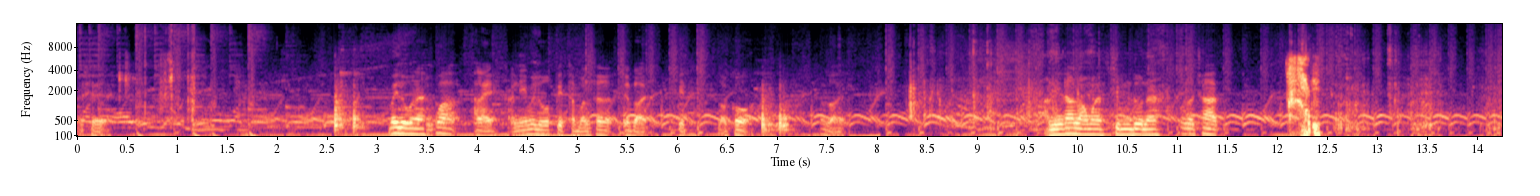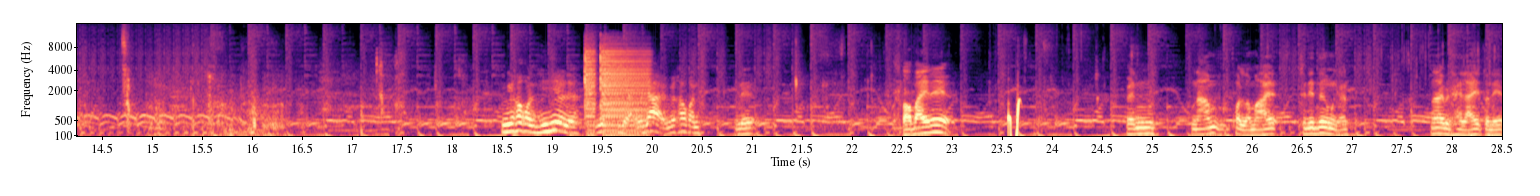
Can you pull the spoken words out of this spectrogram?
โอเคไม่รู้นะว่าอะไร อันนี้ไม่รู้ปิดสปอนเซอร์เรียบร้อย ปิดโลโก้เรียบร้อย อันนี้เราลองมาชิมดูนะรสชาติ ไม่เข้ากันที่เฮียเลยไม่แดกไม่ได้ไม่เข้ากันนี่ต่อไปนี่ เป็นน้ำผลไม้ชนิดนึงเหมือนกัน น่าจะเป็นไฮไลท์ตัวนี้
